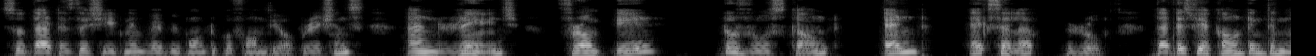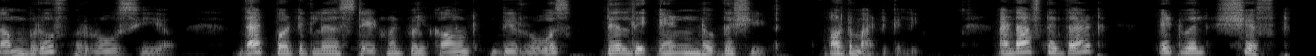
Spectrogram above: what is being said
So that is the sheet name where we want to perform the operations and range from A to rows count end XLF row. That is, we are counting the number of rows here. That particular statement will count the rows till the end of the sheet automatically. And after that, it will shift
